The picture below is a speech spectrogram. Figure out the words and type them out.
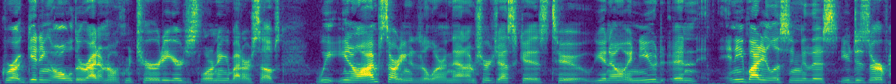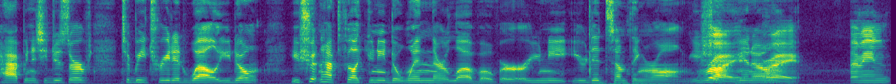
gr- getting older i don't know with maturity or just learning about ourselves we you know i'm starting to learn that i'm sure jessica is too you know and you and anybody listening to this you deserve happiness you deserve to be treated well you don't you shouldn't have to feel like you need to win their love over or you need you did something wrong you should, right. you know Right. I mean,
